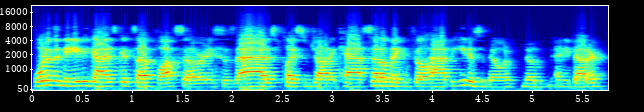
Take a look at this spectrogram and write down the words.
One of the Navy guys gets up, walks over, and he says, ah, just play some Johnny Cash. That'll make him feel happy. He doesn't know, know any better.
